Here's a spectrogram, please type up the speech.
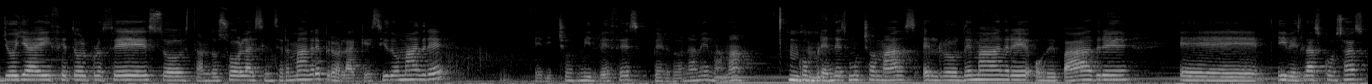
yo ya hice todo el proceso estando sola y sin ser madre, pero a la que he sido madre he dicho mil veces, perdóname mamá. Comprendes mucho más el rol de madre o de padre eh, y ves las cosas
